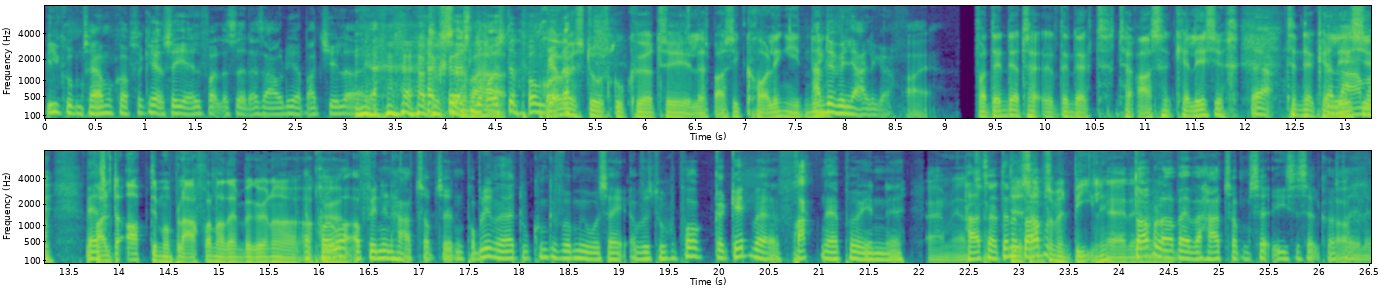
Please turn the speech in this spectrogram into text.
bilklubben termokop, så kan jeg se alle folk, der sidder i deres Audi og bare chiller. Og jeg, jeg kører sådan en rystepunkt. Prøv, eller- hvis du skulle køre til, lad os bare sige, Kolding i den, Jamen, ikke? det vil jeg aldrig gøre. Nej. For den der, den der terrasse, kalesje, Ja. den der kalesje, hold da op, det må blafre, når den begynder at, jeg at prøver køre. at finde en hardtop til den. Problemet er, at du kun kan få dem i USA. Og hvis du kunne prøve at gætte, hvad fragten er på en uh, Ja, hardtop, den Det er, er dobbelt, som en bil, ikke? Ja, det dobbelt op af, hvad hardtoppen i sig selv koster Åh. i LA.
